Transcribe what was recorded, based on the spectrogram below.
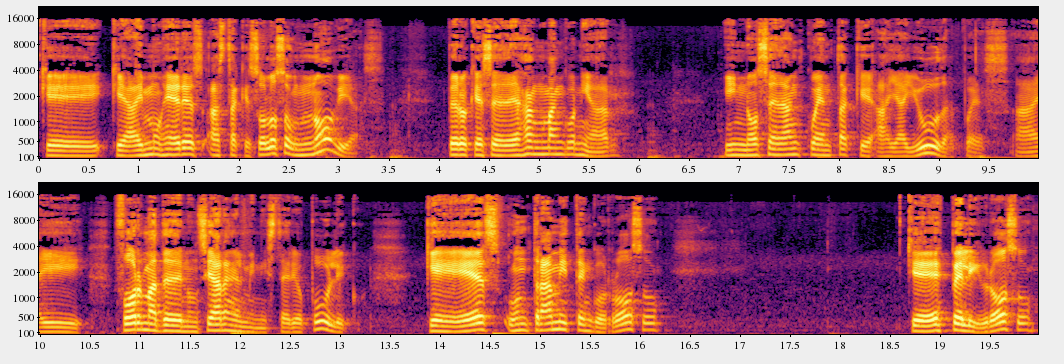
que, que, hay mujeres hasta que solo son novias, pero que se dejan mangonear y no se dan cuenta que hay ayuda, pues hay formas de denunciar en el Ministerio Público que es un trámite engorroso, que es peligroso,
